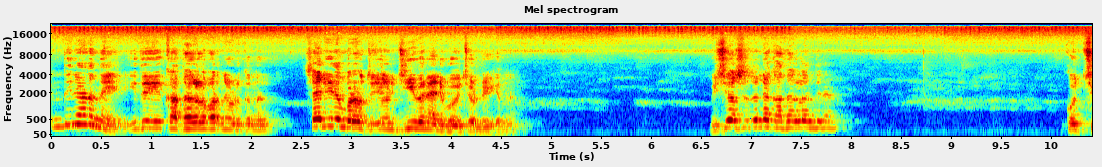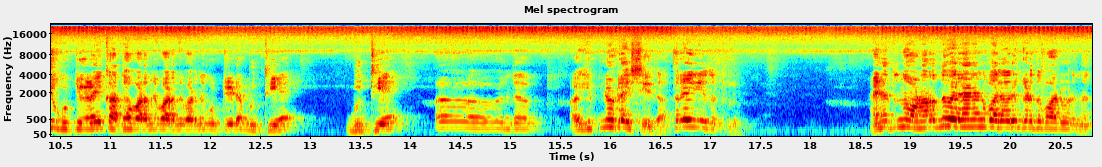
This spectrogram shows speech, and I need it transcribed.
എന്തിനാണെന്നേ ഇത് കഥകൾ പറഞ്ഞു കൊടുക്കുന്നത്? ശരീരം പ്രവർത്തിച്ചുകൊണ്ട് ജീവൻ അനുഭവിച്ചുകൊണ്ടിരിക്കുന്നത്. വിശ്വാസത്തിന്റെ കഥകൾ എന്തിനാണ്? കൊച്ചു കുട്ടികളെ ഈ കഥ പറഞ്ഞ് പറഞ്ഞ് പറഞ്ഞ് കുട്ടിയുടെ ബുദ്ധിയെ ബുദ്ധിയെ എന്ത് ഹിപ്നോട്ടൈസ് ചെയ്ത് അത്രേ ചെയ്തിട്ടുള്ളൂ. അതിനകത്തുനിന്ന് ഉണർന്നു വരാനാണ് പലവരും കിടന്ന് പാടുപെടുന്നത്.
